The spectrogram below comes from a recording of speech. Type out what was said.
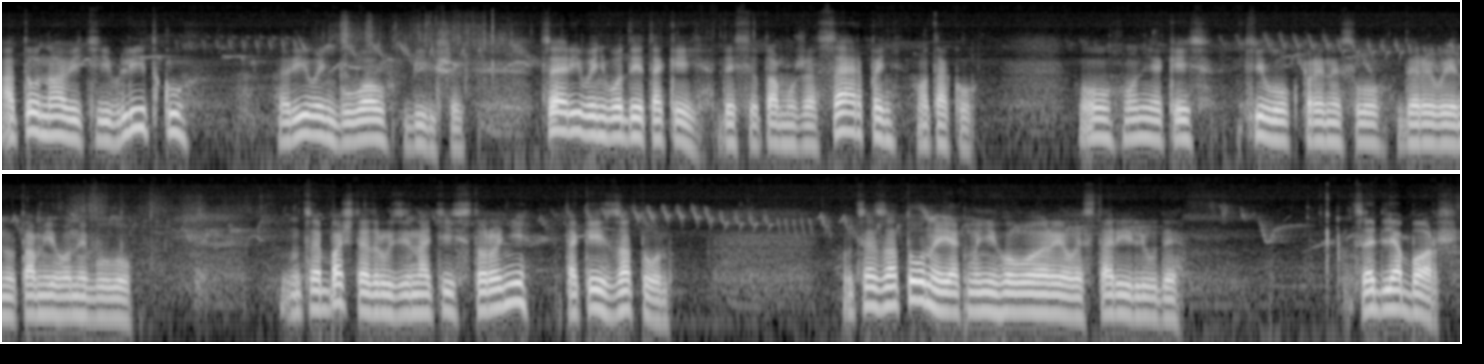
а то навіть і влітку рівень бував більший. Це рівень води такий, десь там уже серпень, отаку. О, он якийсь кілок принесло деревину, там його не було. Ну, Це бачите, друзі, на тій стороні такий затон. Це затони, як мені говорили старі люди. Це для барж,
